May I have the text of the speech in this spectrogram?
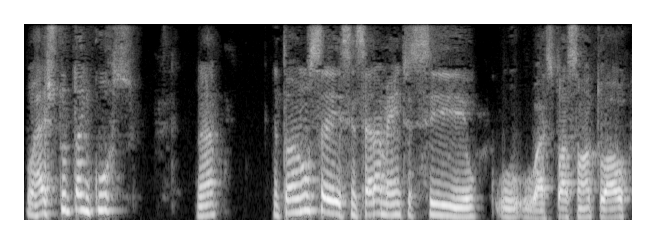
O resto tudo está em curso. Né? Então eu não sei, sinceramente, se o, o, a situação atual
